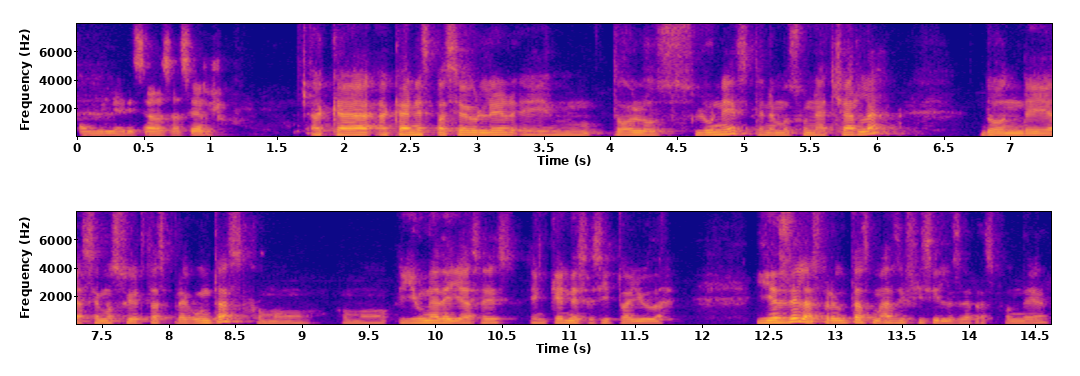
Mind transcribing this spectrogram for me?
familiarizados a hacerlo. Acá, acá en Espacio Euler, em, todos los lunes tenemos una charla donde hacemos ciertas preguntas, como, como, y una de ellas es, ¿en qué necesito ayuda? Y es de las preguntas más difíciles de responder.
